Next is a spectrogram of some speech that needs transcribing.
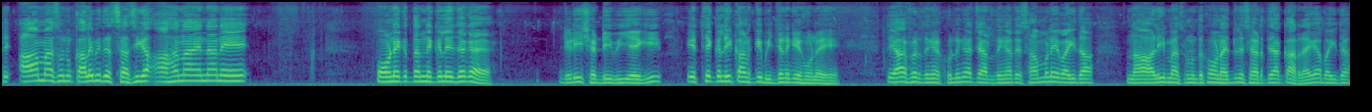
ਤੇ ਆ ਮੈਂ ਤੁਹਾਨੂੰ ਕੱਲ ਵੀ ਦੱਸਿਆ ਸੀਗਾ, ਆਹ ਨਾ ਇਹਨਾਂ ਨੇ ਪੌਣੇ ਕੁ ਤਿੰਨ ਕਿਲੇ ਜਗ੍ਹਾ ਹੈ ਜਿਹੜੀ ਛੱਡੀ ਵੀ ਹੈਗੀ, ਇੱਥੇ ਕੱਲੀ ਕਣਕ ਬੀਜਣਗੇ ਹੁਣ ਇਹ। ਤੇ ਆ ਫਿਰਦੀਆਂ ਖੁੱਲੀਆਂ ਚੱਲਦੀਆਂ ਤੇ ਸਾਹਮਣੇ ਬਾਈ ਦਾ, ਨਾਲ ਹੀ ਮੈਂ ਤੁਹਾਨੂੰ ਦਿਖਾਉਣਾ, ਇਧਰਲੀ ਸਾਈਡ ਤੇ ਆ ਘਰ ਰਹਿ ਗਿਆ ਬਾਈ ਦਾ।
